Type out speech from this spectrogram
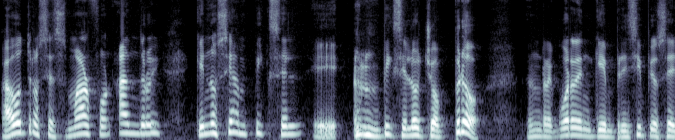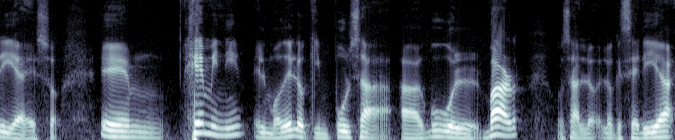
a otros smartphones Android que no sean Pixel, eh, Pixel 8 Pro. Recuerden que en principio sería eso. Em, Gemini, el modelo que impulsa a, Google Bard, o sea, lo, que sería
